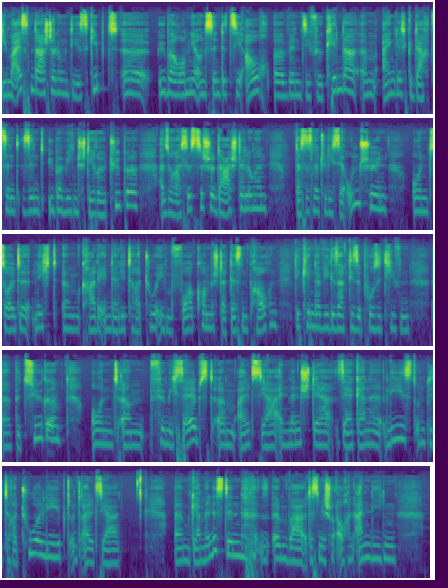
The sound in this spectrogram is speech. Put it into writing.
Die meisten Darstellungen, die es gibt äh, über Romja und Sintizi, auch äh, wenn sie für Kinder ähm, eigentlich gedacht sind, sind überwiegend Stereotype, also rassistische Darstellungen. Das ist natürlich sehr unschön und sollte nicht ähm, gerade in der Literatur eben vorkommen. Stattdessen brauchen die Kinder, wie gesagt, diese positiven äh, Bezüge. Und ähm, für mich selbst ähm, als ja ein Mensch, der sehr gerne liest und Literatur liebt und als ja ähm, Germanistin ähm, war das mir schon auch ein Anliegen,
